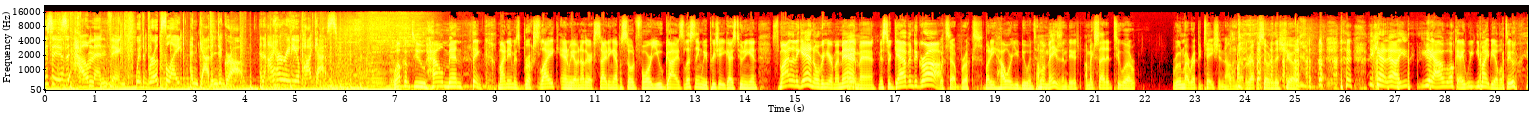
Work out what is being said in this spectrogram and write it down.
This is How Men Think with Brooks Laich and Gavin DeGraw, an iHeartRadio podcast. Welcome to How Men Think. My name is Brooks Laich, and we have another exciting episode for you guys listening. We appreciate you guys tuning in. Smiling again over here, my man. Hey, man. Mr. Gavin DeGraw. What's up, Brooks? Buddy, how are you doing today? I'm amazing, dude. I'm excited to uh, ruin my reputation on another episode of this show. You can't. Uh, you, yeah, okay. We, you might be able to.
